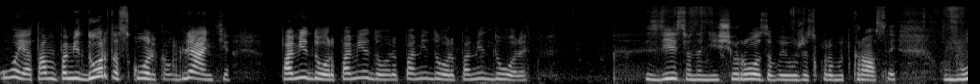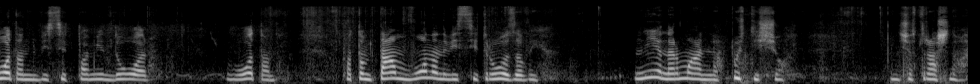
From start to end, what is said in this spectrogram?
Ой, а там помидор-то сколько. Гляньте. Помидоры, помидоры, помидоры, помидоры. Здесь он они еще розовые, уже скоро будет красный. Вот он висит помидор. Вот он. Потом там вон он висит розовый. Не, нормально. Пусть еще. Ничего страшного.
